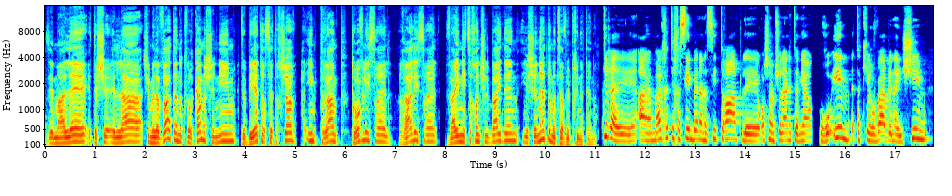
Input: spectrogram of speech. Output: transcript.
זה מעלה את השאלה שמלווה אותנו כבר כמה שנים וביתר שאת עכשיו, האם טראמפ טוב לישראל, רע לישראל, והאם ניצחון של ביידן ישנה את המצב מבחינתנו? תראה, המערכת יחסים בין הנשיא טראמפ לראש הממשלה נתניהו רואים את הקרבה בין האישים.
